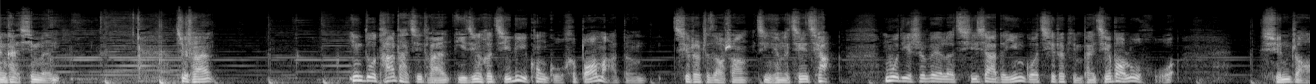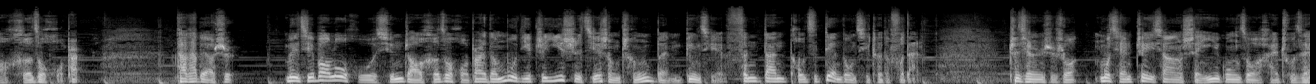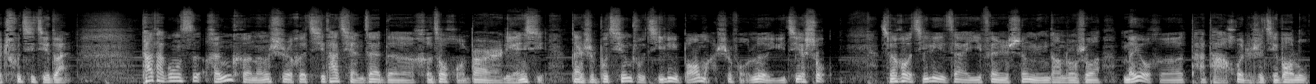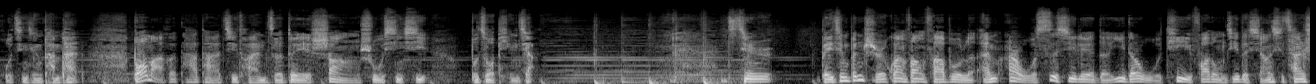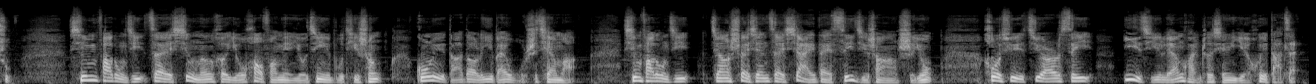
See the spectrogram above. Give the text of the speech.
先看新闻，据传，印度塔塔集团已经和吉利控股和宝马等汽车制造商进行了接洽，目的是为了旗下的英国汽车品牌捷豹路虎寻找合作伙伴。塔塔表示，为捷豹路虎寻找合作伙伴的目的之一是节省成本，并且分担投资电动汽车的负担。知情人士说，目前这项审议工作还处在初期阶段。塔塔公司很可能是和其他潜在的合作伙伴联系，但是不清楚吉利、宝马是否乐于接受。随后，吉利在一份声明当中说，没有和塔塔或者是捷豹路虎进行谈判。宝马和塔塔集团则对上述信息不做评价。近日。北京奔驰官方发布了 M254 系列的 1.5T 发动机的详细参数。新发动机在性能和油耗方面有进一步提升，功率达到了150千瓦。新发动机将率先在下一代 C 级上使用，后续 GLC、E 级两款车型也会搭载。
